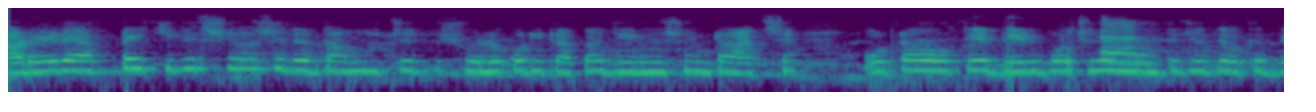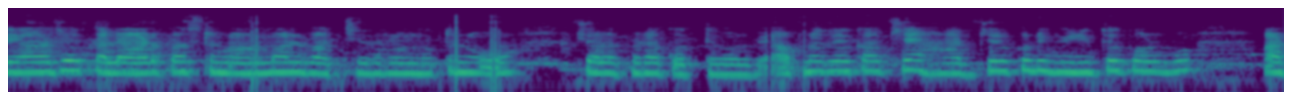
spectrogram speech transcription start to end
আর এর একটাই চিকিৎসা আছে যার দাম হচ্ছে ষোলো কোটি টাকা, যে ইঞ্জেকশনটা আছে, ওটা ওকে দেড় বছরের মধ্যে যদি ওকে দেওয়া যায়, তাহলে আর পাঁচটা নর্মাল বাচ্চাদের মতন ও চলাফেরা করতে পারবে। আপনাদের কাছে হাত জোর করে বিনীত করব। আর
